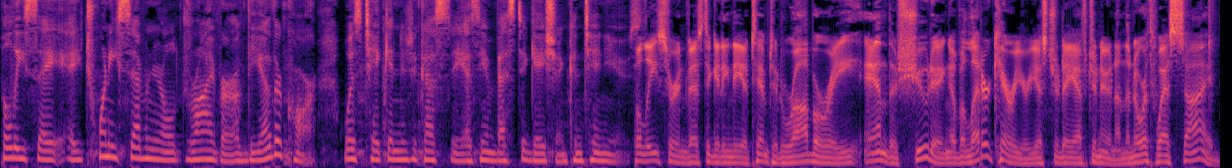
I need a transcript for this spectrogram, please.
Police say a 27 year old driver of the other car was taken into custody as the investigation continues. Police are investigating the attempted robbery and the shooting of a letter carrier yesterday afternoon on the northwest side.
